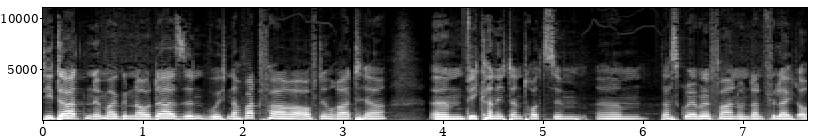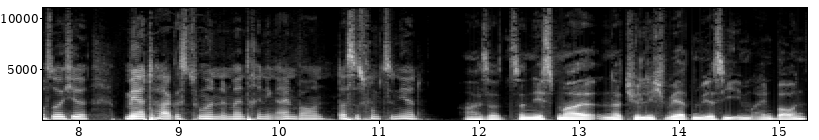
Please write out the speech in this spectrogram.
die Daten immer genau da sind, wo ich nach Watt fahre auf dem Rad her. Ähm, wie kann ich dann trotzdem ähm, das Gravel fahren und dann vielleicht auch solche Mehrtagestouren in mein Training einbauen, dass es funktioniert? Also zunächst mal, natürlich werden wir sie ihm einbauen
